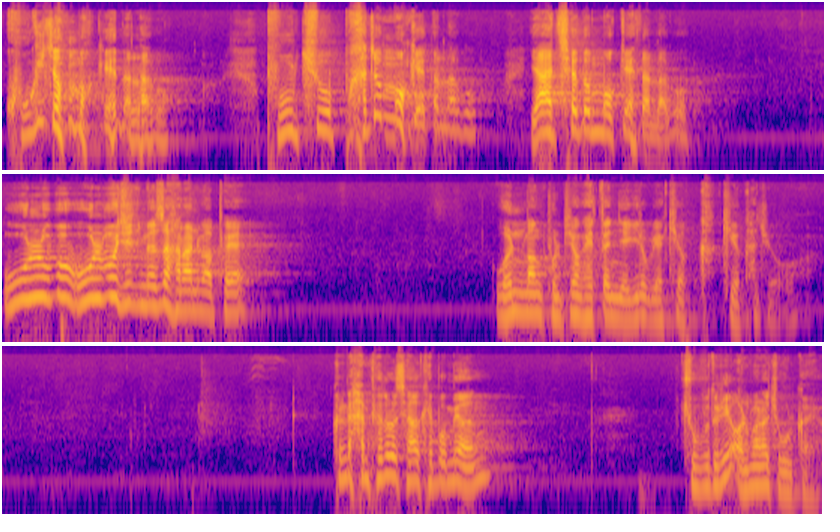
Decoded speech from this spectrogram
고기 좀 먹게 해달라고, 부추, 파 좀 먹게 해달라고, 야채도 먹게 해달라고, 울부 울부짖으면서 하나님 앞에 원망 불평했던 얘기를 우리가 기억, 기억하죠. 그런데 한편으로 생각해 보면 주부들이 얼마나 좋을까요?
